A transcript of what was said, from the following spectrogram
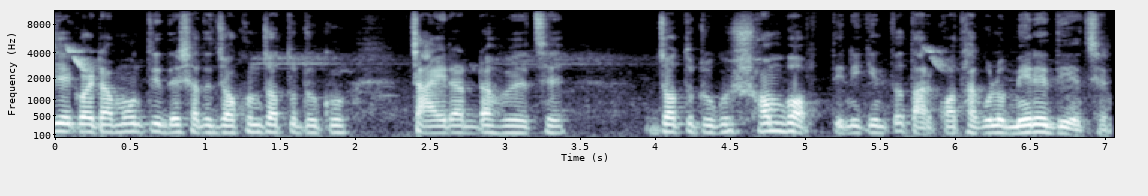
যে কয়টা মন্ত্রীদের সাথে যখন যতটুকু চায়ের আড্ডা হয়েছে, যতটুকু সম্ভব তিনি কিন্তু তার কথাগুলো মেরে দিয়েছেন।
